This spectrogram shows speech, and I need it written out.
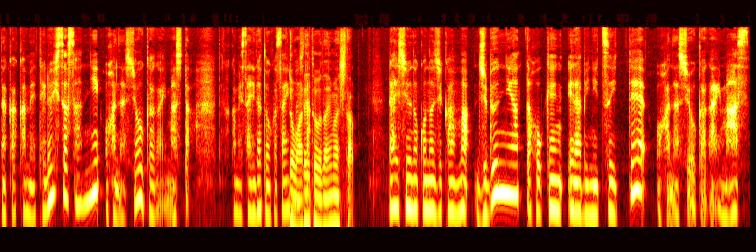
ー中亀照久さんにお話を伺いました中亀さんありがとうございました。どうもありがとうございました。来週のこの時間は自分に合った保険選びについてお話を伺います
